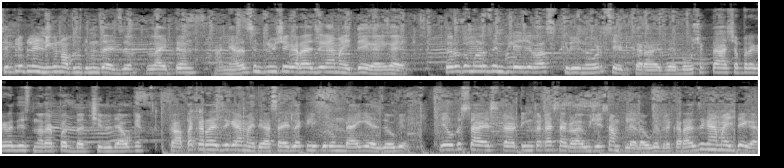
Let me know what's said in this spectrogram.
सिम्पली ब्लेंडिंग ऑफिसमध्ये जायचं. लायटन आणि ह्याला सिम्पली विषय करायचं काय माहिती आहे काय? काय? तर तुम्हाला सिम्पली याच्याला स्क्रीनवर सेट करायचं आहे. बघू शकता अशा प्रकारे दिसणार आहे पद्धतशीर द्या ओके तर आता करायचं काय माहिती आहे साईडला क्लिक करून बॅग घ्यायचं ओके एवढं सा स्टार्टिंगचा काय सगळा विषय संपलेला ओके तर करायचं काय माहिती आहे का?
